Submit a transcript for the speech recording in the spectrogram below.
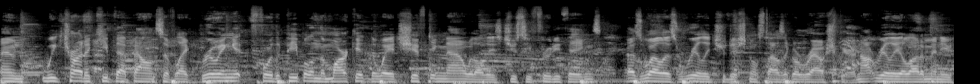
And we try to keep that balance of like brewing it for the people in the market, the way it's shifting now with all these juicy, fruity things, as well as really traditional styles like a Rauchbier. Not really a lot of many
